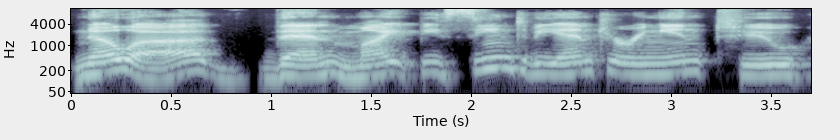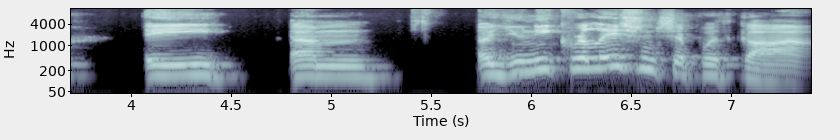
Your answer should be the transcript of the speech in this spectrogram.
noah then might be seen to be entering into a um a unique relationship with god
